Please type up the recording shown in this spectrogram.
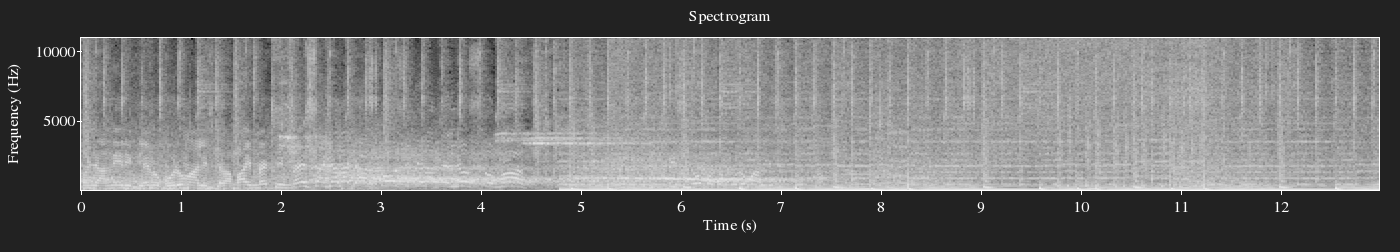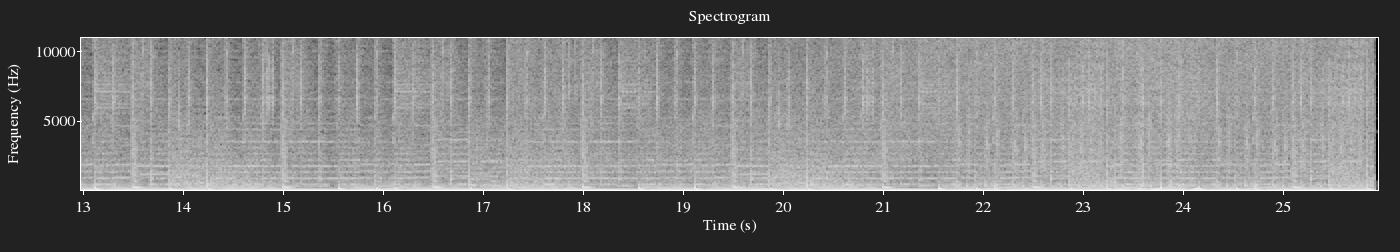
Πανήρη, κλέβει ο Κουρούμαλης και θα πάει μέχρι μέσα για να κάνει.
